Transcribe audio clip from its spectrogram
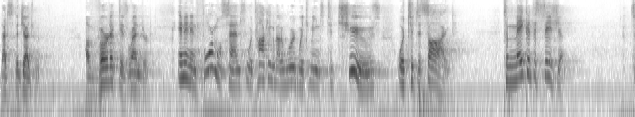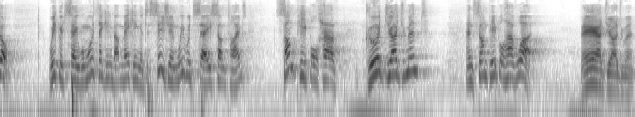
That's the judgment. A verdict is rendered. In an informal sense, we're talking about a word which means to choose or to decide, to make a decision. So, we could say when we're thinking about making a decision, we would say sometimes some people have good judgment and some people have what? Bad judgment.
